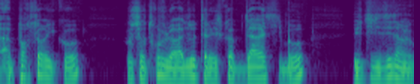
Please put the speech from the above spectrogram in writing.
à Porto Rico où se trouve le radiotélescope d'Arecibo, utilisé dans le,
